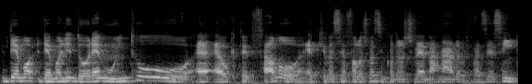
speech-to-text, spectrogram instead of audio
Demo- Demolidor é muito. É, é o que o Pepe falou. É porque você falou, tipo assim, quando eu não tiver mais nada pra fazer, assim,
